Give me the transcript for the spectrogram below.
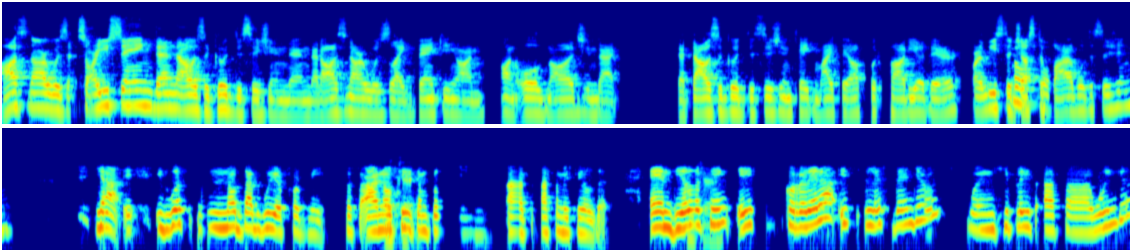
Aznar was. So are you saying then that was a good decision? Then that Aznar was like banking on on old knowledge and that that that was a good decision. Take Maite off, put Claudia there, or at least a justifiable decision. Yeah, it, it was not that weird for me because I know Okay. he can play as, as a midfielder. And the other Okay. thing is Corredera is less dangerous when he plays as a winger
